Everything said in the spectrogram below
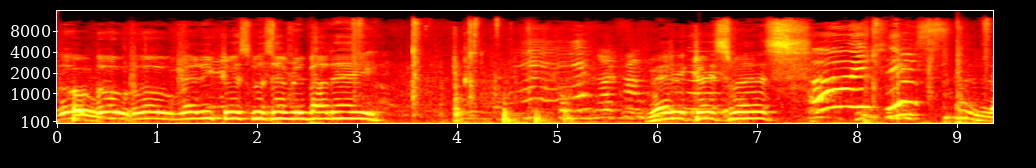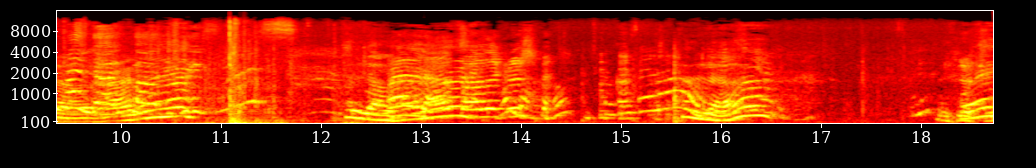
Oh, oh, oh, Merry Christmas, everybody. Merry Christmas. Oh, it's this. Hello, Hello, Father Hannah. Christmas. Hello, Hannah. Father Christmas. Hello. Hey,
